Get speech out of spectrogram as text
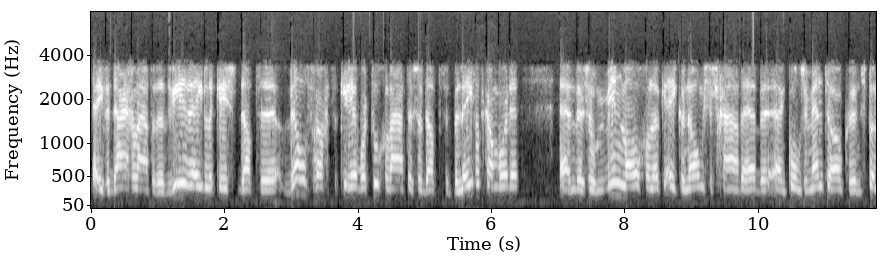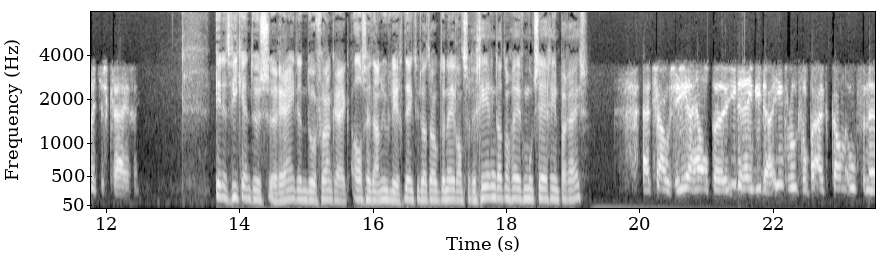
even daar gelaten dat het weer redelijk is... dat wel vrachtverkeer wordt toegelaten zodat het beleverd kan worden... En we zo min mogelijk economische schade hebben en consumenten ook hun spulletjes krijgen. In het weekend dus rijden door Frankrijk, als het aan u ligt. Denkt u dat ook de Nederlandse regering dat nog even moet zeggen in Parijs? Het zou zeer helpen. Iedereen die daar invloed op uit kan oefenen...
